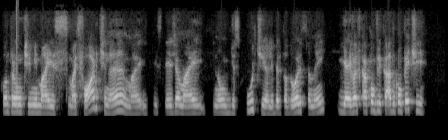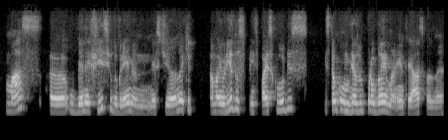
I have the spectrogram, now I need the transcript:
contra um time mais, mais forte, né, mais, que esteja mais, que não dispute a Libertadores também, e aí vai ficar complicado competir. Mas uh, o benefício do Grêmio neste ano é que a maioria dos principais clubes estão com o mesmo problema, entre aspas, né,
